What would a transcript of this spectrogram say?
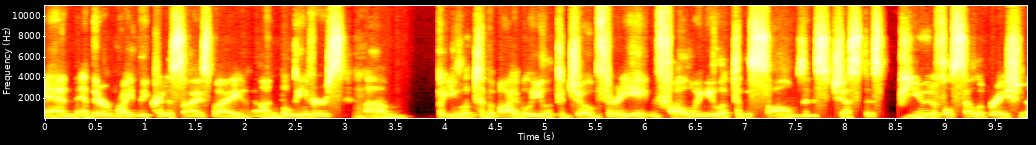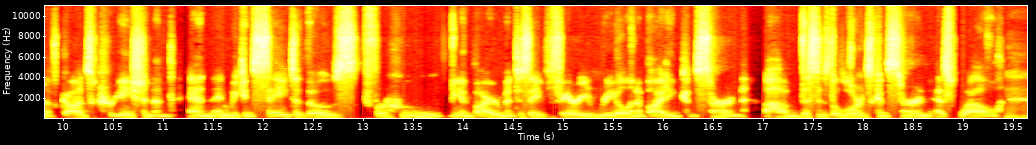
And, and they're rightly criticized by unbelievers. Mm-hmm. Um, but you look to the Bible, you look to Job 38 and following, you look to the Psalms, and it's just this beautiful celebration of God's creation. And, and, and we can say to those for whom the environment is a very real and abiding concern, um, this is the Lord's concern as well. Mm-hmm.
